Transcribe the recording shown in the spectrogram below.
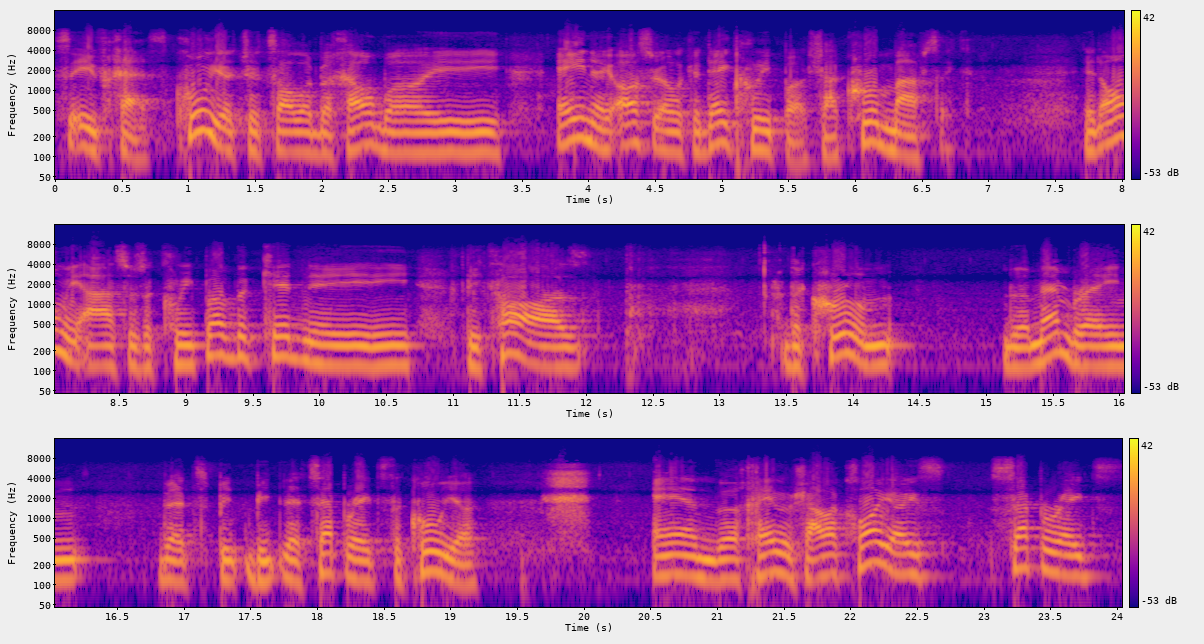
Seif Ches. Kulya chitzala bechelba eine osir el kadei klipa shakrum mafsik. It only answers a klipa of the kidney because the krum, the membrane that's be, be, that separates the kulya and the chaylev shalakloyos separates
